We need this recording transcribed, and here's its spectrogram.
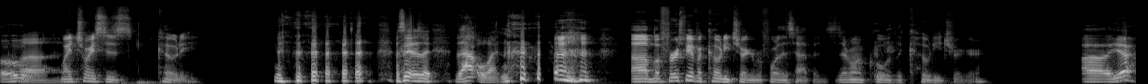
Oh, Uh, My choice is Codie. I was gonna say that one. uh, but first we have a Codie trigger before this happens. Is everyone cool with the Codie trigger? uh, yeah.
